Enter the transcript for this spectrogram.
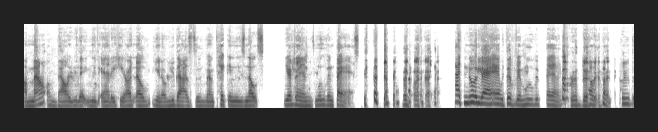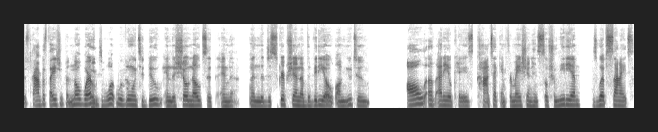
amount of value that you've added here. I know, you know, you guys have been taking these notes. Your hands moving fast. I know your hands have been moving fast through this conversation, but no worries. What we're going to do in the show notes and the in the description of the video on YouTube all of Adeoke's contact information, his social media, his websites,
